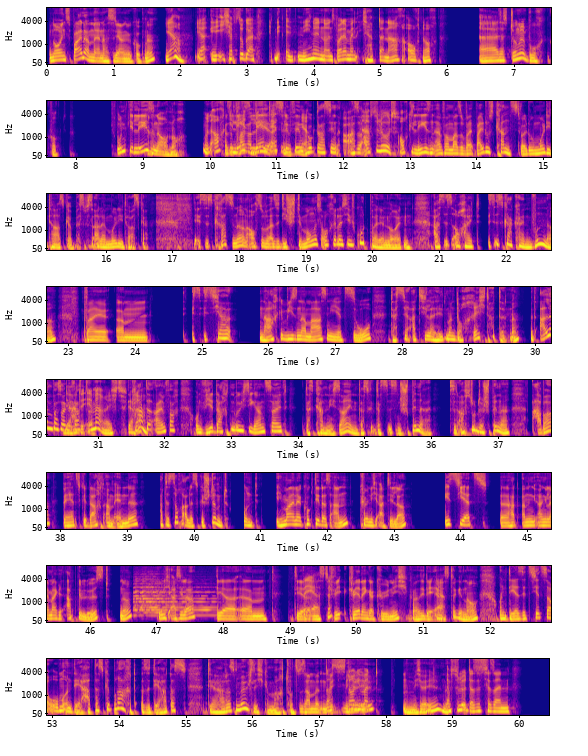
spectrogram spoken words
Neuen Spider-Man hast du dir angeguckt, ne? Ja, ja, ich habe sogar, nicht nur den neuen Spider-Man, ich habe danach auch noch äh, das Dschungelbuch geguckt. Und gelesen auch noch. Und auch Also gelesen parallel, als du währenddessen. den Film ja. geguckt hast, hast du ihn also auch, Absolut. auch gelesen, einfach mal so, weil, weil du es kannst, weil du Multitasker bist, bist alle Multitasker. Es ist krass, ne? Und auch so, also die Stimmung ist auch relativ gut bei den Leuten. Aber es ist auch halt, es ist gar kein Wunder, weil ähm, es ist ja nachgewiesenermaßen jetzt so, dass der Attila Hildmann doch recht hatte, ne? Mit allem, was er Der gesagt hatte hat. immer recht. Der klar. hatte einfach, und wir dachten wirklich die ganze Zeit, das kann nicht sein, das, das ist ein Spinner. Das ist ein absoluter Spinner. Aber wer hätte es gedacht, am Ende hat es doch alles gestimmt. Und ich meine, guck dir das an, König Attila ist jetzt, äh, hat An- Angela Merkel abgelöst, ne? König Attila, der, ähm, der, Der Erste. Que Querdenkerkönig, quasi der Ja. Erste, genau. Und der sitzt jetzt da oben und der hat das gebracht. Also der hat das, der hat das möglich gemacht. Zusammen mit Das Mich- ist doch Michael. jemand, Michael, ne? Absolut, das ist ja sein,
